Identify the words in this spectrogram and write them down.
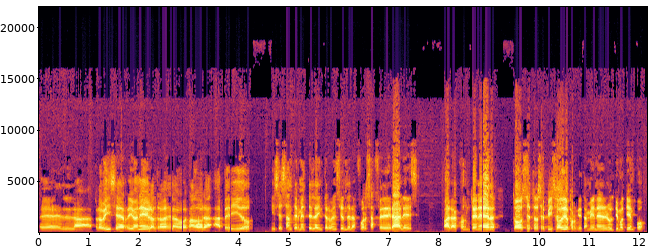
eh, la provincia de Río Negro, a través de la gobernadora, ha pedido incesantemente la intervención de las fuerzas federales para contener todos estos episodios, porque también en el último tiempo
